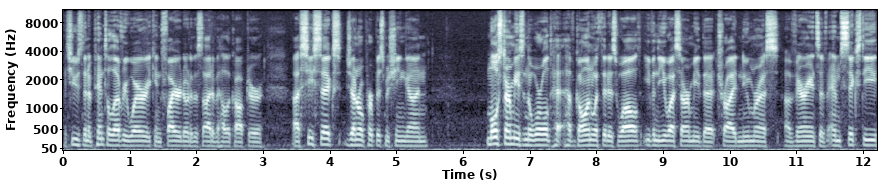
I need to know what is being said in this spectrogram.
It's used in a pintle everywhere. You can fire it out of the side of a helicopter. Uh, C6 general purpose machine gun. Most armies in the world ha- have gone with it as well. Even the U.S. Army that tried numerous uh, variants of M60,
